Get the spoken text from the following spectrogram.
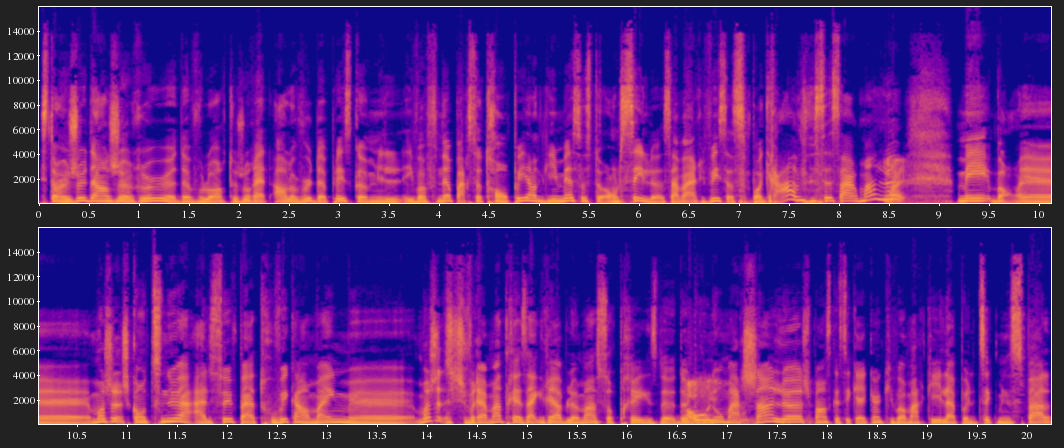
C'est un jeu dangereux de vouloir toujours être all over the place comme il, il va finir par se tromper, entre guillemets. Ça, on le sait, là, ça va arriver, ça c'est pas grave nécessairement. Là. Mais bon, moi je, je continue à, le suivre et à trouver quand même. Euh, moi, je, suis vraiment très agréablement surprise de, de ah Bruno Marchand. Là, je pense que c'est quelqu'un qui va marquer la politique municipale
